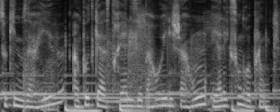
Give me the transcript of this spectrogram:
Ce qui nous arrive, un podcast réalisé par Aurélie Charon et Alexandre Planck.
